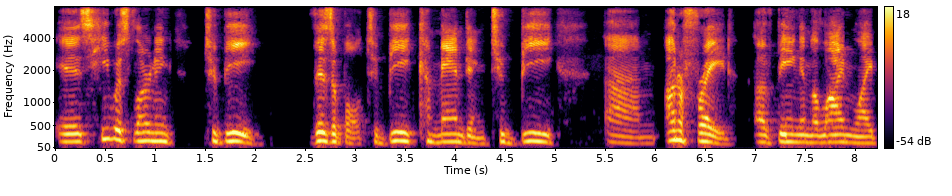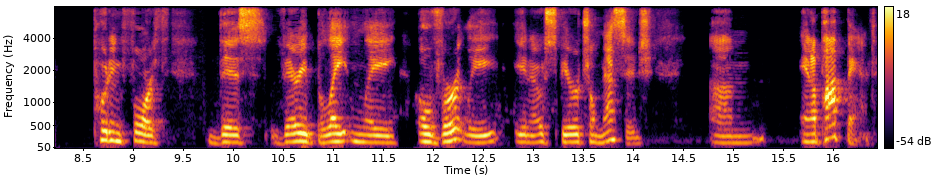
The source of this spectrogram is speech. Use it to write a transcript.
is he was learning to be visible, to be commanding, to be um, unafraid of being in the limelight, putting forth this very blatantly, overtly, you know, spiritual message um, in a pop band.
